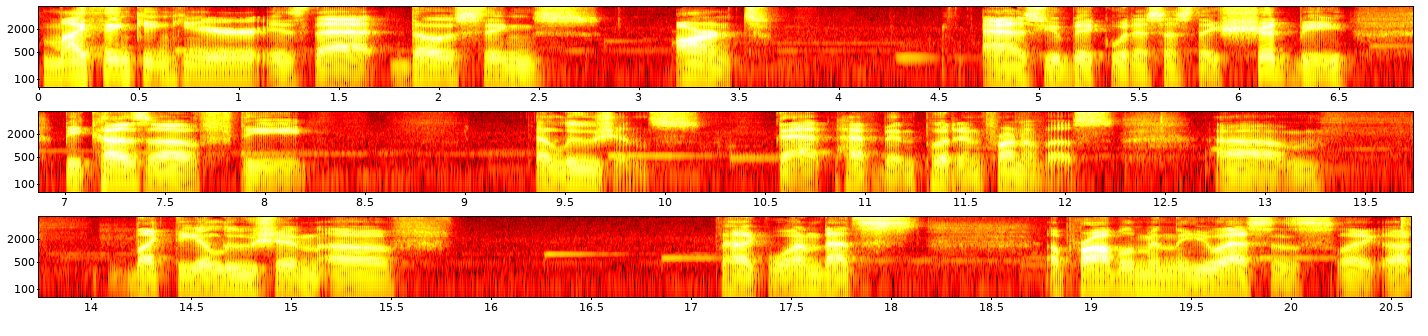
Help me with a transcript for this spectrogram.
my thinking here is that those things aren't as ubiquitous as they should be because of the illusions that have been put in front of us. Um, like the illusion of like one that's a problem in the U.S. is like uh,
